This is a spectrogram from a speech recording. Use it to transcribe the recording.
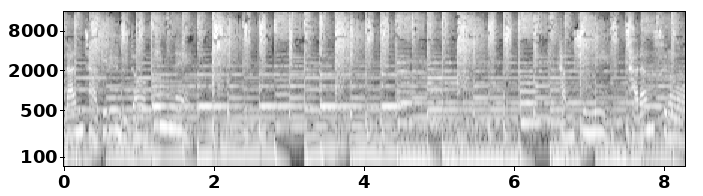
난 자기를 믿어 힘내. 자랑스러워.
